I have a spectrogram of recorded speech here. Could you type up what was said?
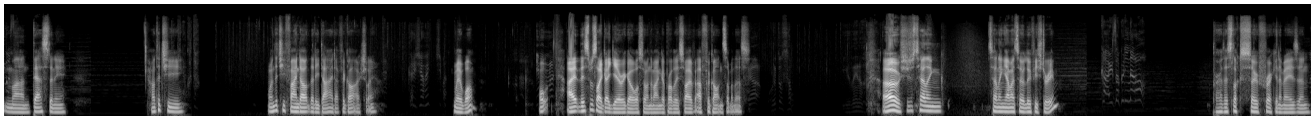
man. Destiny. How did she... When did she find out that he died? I forgot, actually. Wait, what? Oh, I this was like a year ago or so in the manga, probably, so I've, I've forgotten some of this. Oh, she's just telling telling Yamato Luffy's dream? Bro, this looks so freaking amazing.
